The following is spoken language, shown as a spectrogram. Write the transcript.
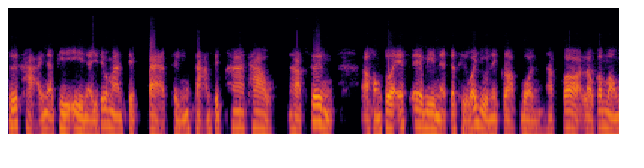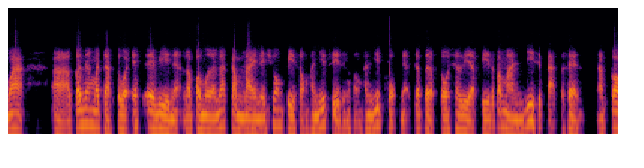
ซื้อขายเนี่ย PE เนี่ยอยู่ที่ประมาณ 18ถึง35 เท่านะครับซึ่งอของตัว SAV เนี่ยจะถือว่าอยู่ในกรอบบนนะครับก็เราก็มองว่าก็เนื่องมาจากตัว SAV เนี่ยเราประเมินว่ากำไรในช่วงปี 2024ถึง2026 เนี่ยจะเติบโตเฉลี่ยปีละประมาณ 28%นะครับก็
